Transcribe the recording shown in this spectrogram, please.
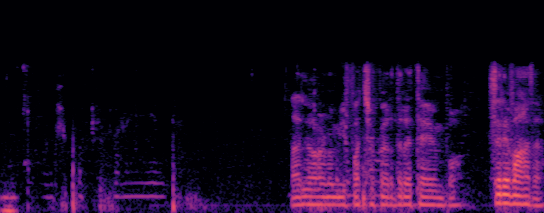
Non ci posso fare niente. Allora non mi faccia perdere tempo. Se ne vada.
